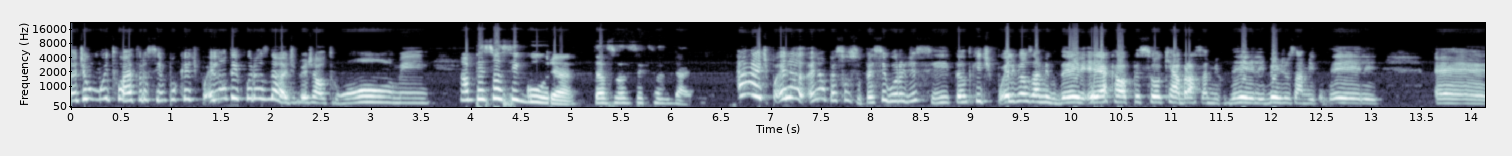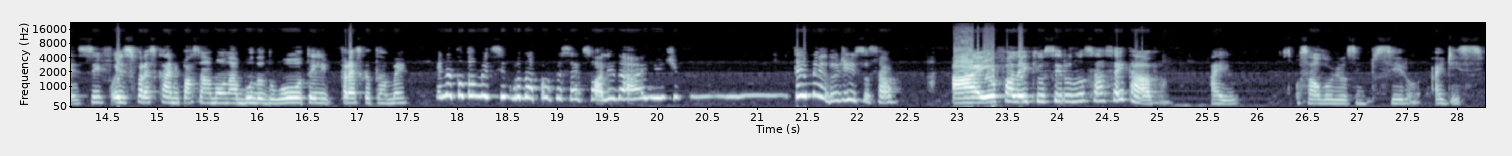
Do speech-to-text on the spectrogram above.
Eu digo muito hétero assim porque tipo, ele não tem curiosidade de beijar outro homem. uma pessoa segura da sua sexualidade. É, tipo, ele, é- ele é uma pessoa super segura de si. Tanto que, tipo, ele vê os amigos dele, ele é aquela pessoa que abraça amigo dele, beija os amigos dele. É, se eles frescarem e passam a mão na bunda do outro, ele fresca também. Ele é totalmente seguro da própria sexualidade e, tipo, não tem medo disso, sabe? Aí eu falei que o Ciro não se aceitava. Aí o Saulo olhou assim pro Ciro, aí disse:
